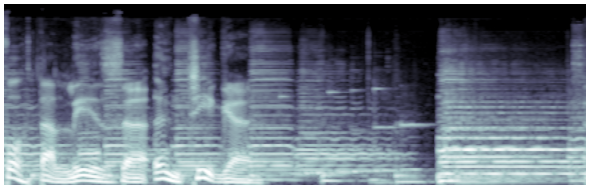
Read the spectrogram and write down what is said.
Fortaleza Antiga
